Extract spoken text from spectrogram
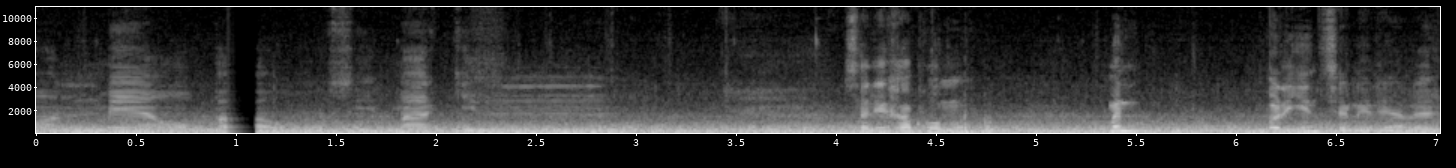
อนแมวเป่าสิมากิน สวัส ดีครับผม มันบ่ได้ยินเสียงในเดียเลย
